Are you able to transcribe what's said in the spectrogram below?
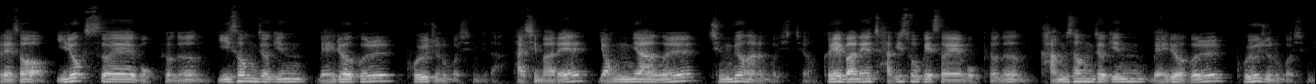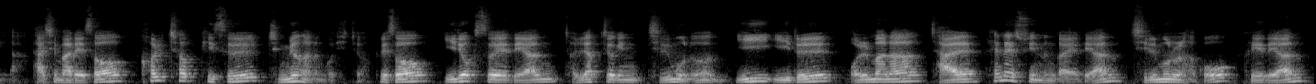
그래서 이력서의 목표는 이성적인 매력을 보여주는 것입니다. 다시 말해 역량을 증명하는 것이죠. 그에 반해 자기소개서의 목표는 감성적인 매력을 보여주는 것입니다. 다시 말해서 컬처 핏을 증명하는 것이죠. 그래서 이력서에 대한 전략적인 질문은 이 일을 얼마나 잘 해낼 수 있는가에 대한 질문을 하고 그에 대한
